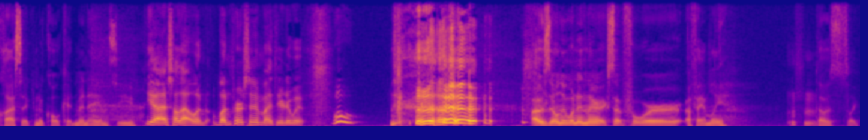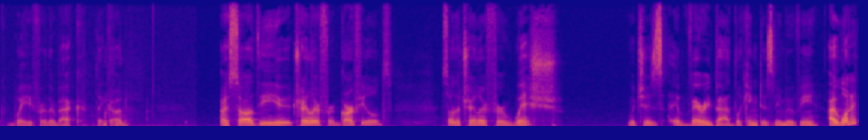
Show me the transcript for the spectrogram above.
classic Nicole Kidman AMC. Yeah, I saw that one. One person in my theater went, "Woo!" I was the only one in there except for a family. Mm-hmm. That was like way further back. Thank mm-hmm. God. I saw the trailer for Garfield. I Saw the trailer for Wish, which is a very bad looking Disney movie. I want it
